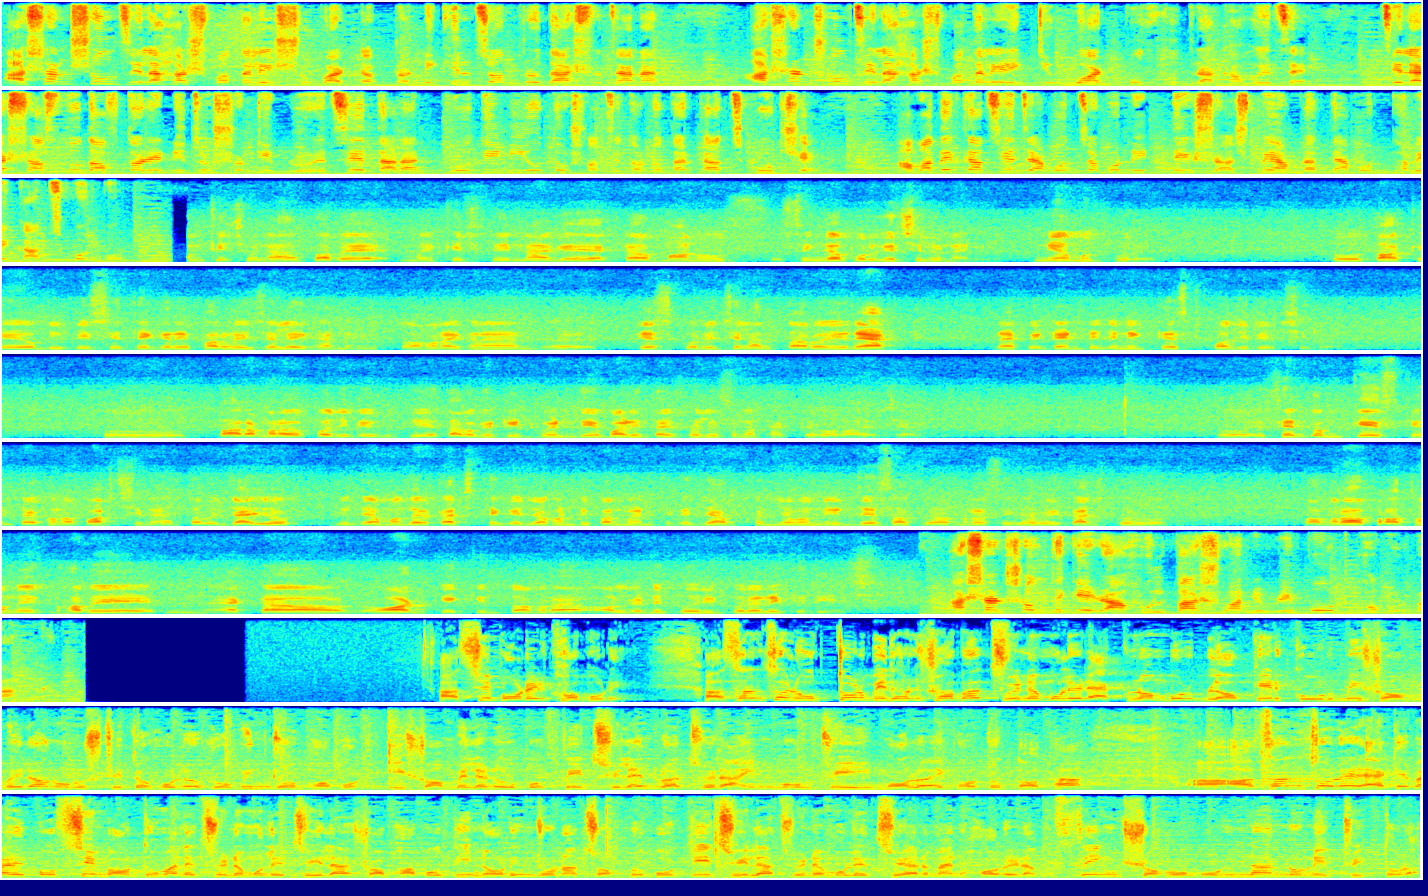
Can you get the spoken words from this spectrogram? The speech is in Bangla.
আসানসোল জেলা হাসপাতালের সুপার ডক্টর নিখিল চন্দ্র দাস জানান, আসানসোল জেলা হাসপাতালের একটি ওয়ার্ড প্রস্তুত রাখা হয়েছে। জেলা স্বাস্থ্য দফতরের নিজস্ব টিম রয়েছে, তারা প্রতিনিয়ত সচেতনতার কাজ করছে। আমাদের কাছে যেমন যেমন নির্দেশ আসবে, আমরা তেমন ভাবে কাজ করব। কিছু না, তবে কিছুদিন আগে একটা মানুষ সিঙ্গাপুর গেছিল নাকি, নিয়ামতপুরে। তো তাকে বিপিসি থেকে রেফার হয়েছিল এখানে। তো আমরা এখানে টেস্ট করেছিলাম, তার ওই rat rapid antigenic test positive ছিল। তো তার আমরা পজিটিভ দিয়ে তাকে ট্রিটমেন্ট দিয়ে বাড়িতে আইসোলেশনে থাকতে বলা হয়েছে। আর তো সেরকম কেস কিন্তু এখনও পারছি না। তবে যাই হোক, যদি আমাদের কাছ থেকে যখন ডিপার্টমেন্ট থেকে যখন যেমন নির্দেশ আসবে আমরা সেইভাবেই কাজ করব। তো আমরা প্রাথমিকভাবে একটা ওয়ার্ডকে কিন্তু আমরা অলরেডি তৈরি করে রেখে দিয়েছি। আসানসোল থেকে রাহুল পাসওয়ানের রিপোর্ট, খবর বাংলা। আসছে পরের খবরে। আসানসোল উত্তর বিধানসভা তৃণমূলের এক নম্বর ব্লকের কর্মী সম্মেলন অনুষ্ঠিত হল রবীন্দ্র ভবনে। এই সম্মেলনে উপস্থিত ছিলেন রাজ্যের আইনমন্ত্রী মলয় ঘটক তথা আসানসোলের একেবারে পশ্চিম বর্ধমানের তৃণমূলের জেলা সভাপতি নরেন্দ্রনাথ চক্রবর্তী, জেলা তৃণমূলের চেয়ারম্যান হরেরাম সিং সহ অন্যান্য নেতৃত্বরা।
